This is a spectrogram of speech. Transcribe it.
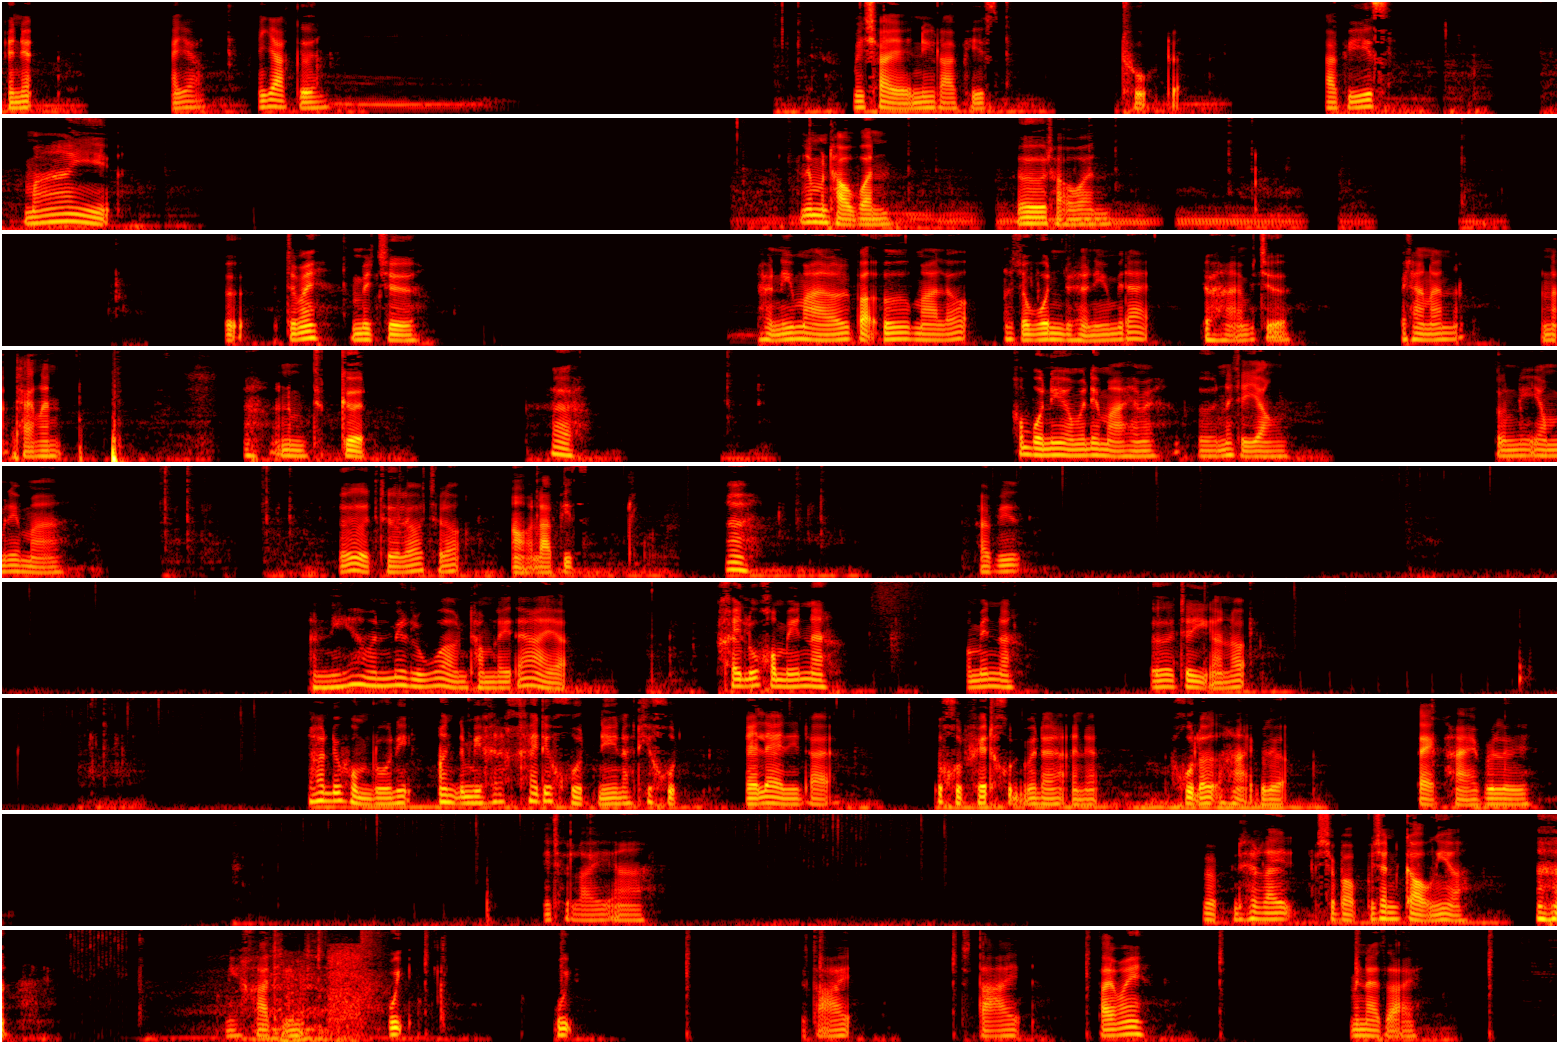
ไอเนี้ยหายากหายากเกิน ไม่ใช่นี่ลาพิสถูกด้วย ลาพิส ไม่ นี่มันเถาวัน เออเถาวัน เออจะไหมไม่เจอแถวนี้มาแล้วหรือเปล่าเออมาแล้ว เราจะวนอยู่แถวนี้ไม่ได้ เดี๋ยวหาไม่เจอ ไปทางนั้นนะทางนั้นอันนั้นมันจุดเกิดเฮ้อ ข้างบนนี่ยังไม่ได้มาใช่ไหมเออ น่าจะยัง ตรงนี้ยังไม่ได้มา เออ เจอแล้วเจอแล้วอ๋อลาปิสอะลาปิสอันนี้มันไม่รู้อะ มันทำอะไรได้อะ ใครรู้คอมเมนต์นะ คอมเมนต์นะ เออ เจออีกอันแล้ว ถ้าที่ผมรู้นี่ มันจะมีแค่แค่ที่ขุดนี้นะ ที่ขุดไอ้แร่นี้ได้ที่ขุดเพชรขุดไม่ได้นะอันเนี้ย ขุดแล้วหายไปเลย แตกหายไปเลยนี่เธอไรอะ แบบเนเธอไลท์ฉบับเวอร์ชันเก่างี้เหรอ นี่ค่าทิ้ง อุ้ย อุ้ย จะตาย จะตาย ตายไหม ไม่น่าตาย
